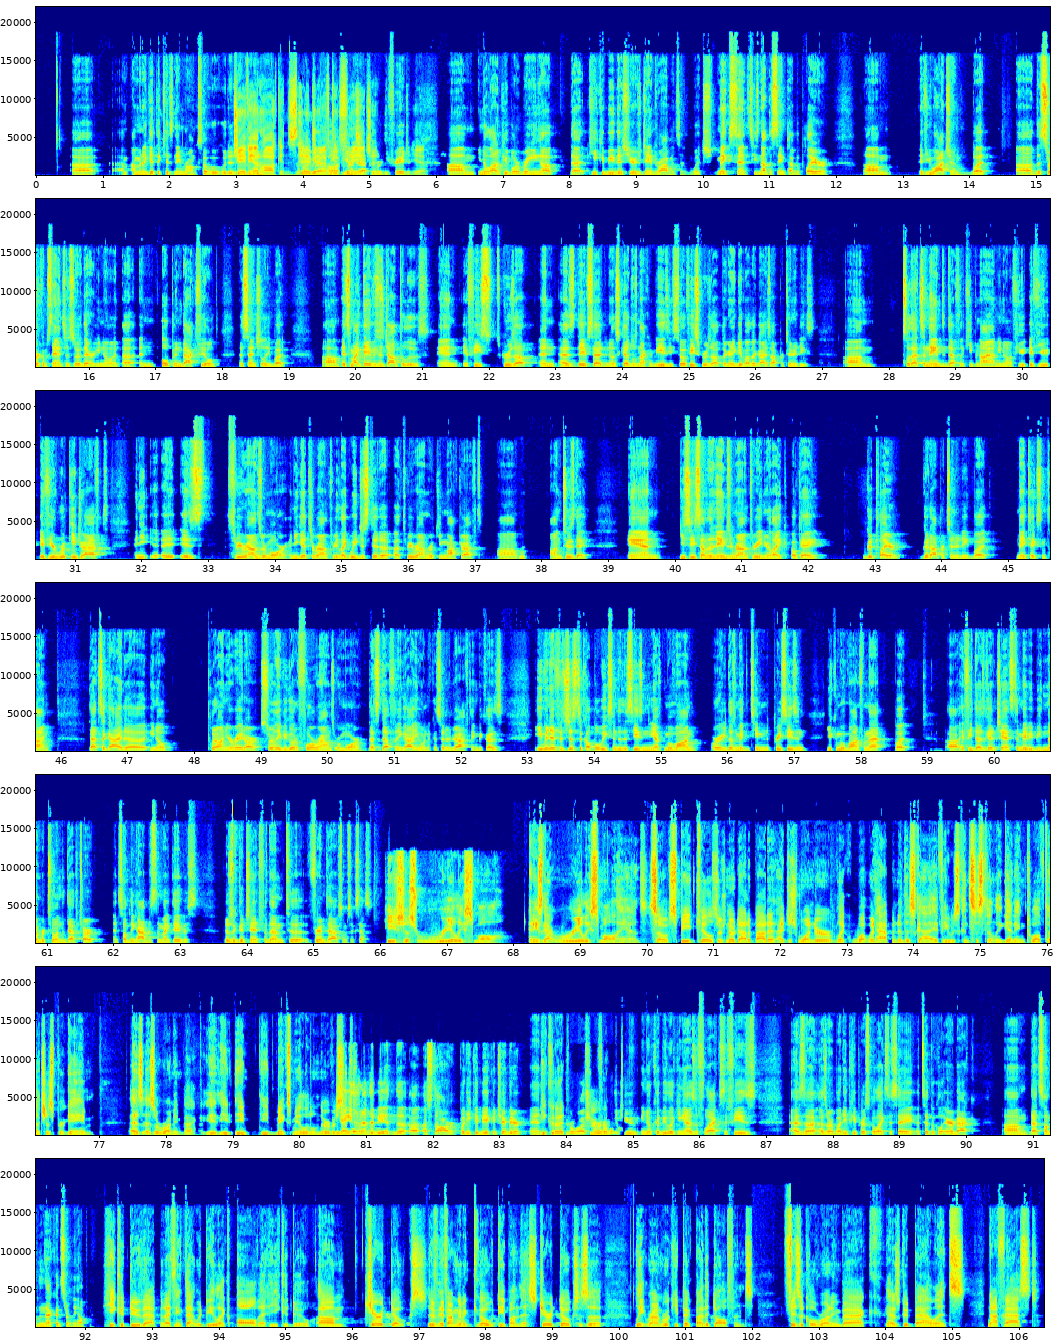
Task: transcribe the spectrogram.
uh, I'm, I'm going to get the kid's name wrong. So who, who did Javian who- Hawkins, undrafted Hawkins, free undrafted agent. rookie free agent. Yeah. Um, you know, a lot of people are bringing up that he could be this year's James Robinson, which makes sense. He's not the same type of player um, if you watch him, but uh, the circumstances are there. You know, uh, an open backfield essentially. But um, it's Mike Davis's job to lose, and if he screws up, and as Dave said, you know, the schedule's not going to be easy. So if he screws up, they're going to give other guys opportunities. Um, so that's a name to definitely keep an eye on. You know, if you if you if your rookie draft and you, is three rounds or more, and you get to round three, like we just did a, a three round rookie mock draft uh, on Tuesday, and you see some of the names in round three, and you're like, okay, good player, good opportunity, but may take some time. That's a guy to you know put on your radar. Certainly, if you go to four rounds or more, that's definitely a guy you want to consider drafting because even if it's just a couple weeks into the season, you have to move on, or he doesn't make the team in the preseason, you can move on from that. But uh, if he does get a chance to maybe be number two on the depth chart, and something happens to Mike Davis, there's a good chance for them to for him to have some success. He's just really small and he's got really small hands. So speed kills, there's no doubt about it. I just wonder like what would happen to this guy if he was consistently getting 12 touches per game as as a running back. It, he, he he makes me a little nervous. Yeah, he doesn't have to be a, the, a, a star, but he could be a contributor. And He you know, could, for what sure. for what you you know could be looking at as a flex if he's as uh, as our buddy P Prisco likes to say a typical airback. Um, that's something that could certainly help. him. he could do that, but I think that would be like all that he could do. Um, Gerrid Doaks, if, if I'm going to go deep on this, Gerrid Doaks is a late round rookie pick by the Dolphins. Physical running back, has good balance, not fast,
